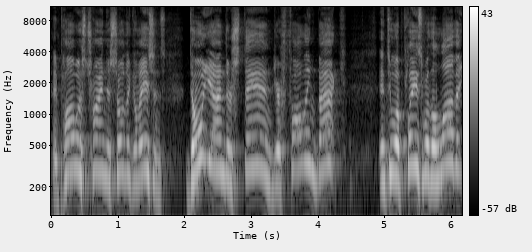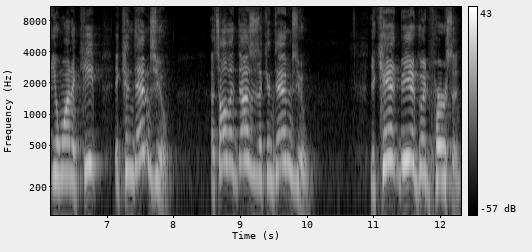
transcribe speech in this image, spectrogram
And Paul was trying to show the Galatians don't you understand? You're falling back into a place where the law that you want to keep, it condemns you. That's all it does is it condemns you. You can't be a good person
